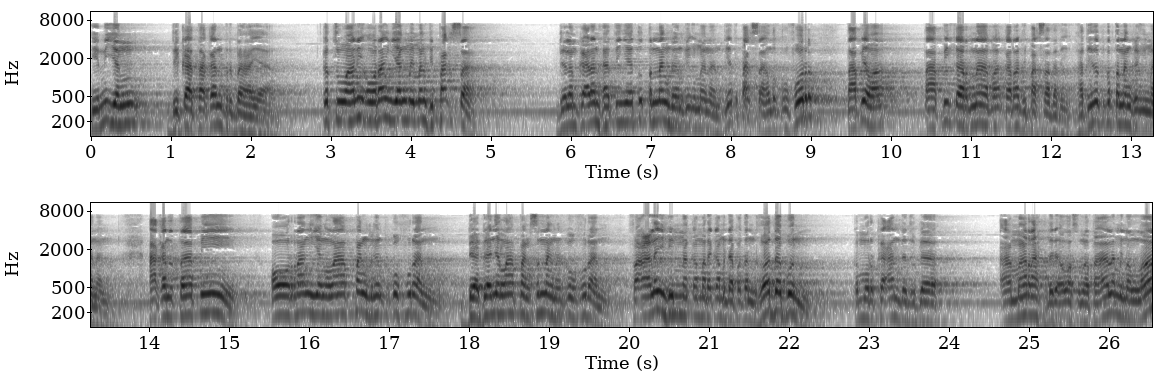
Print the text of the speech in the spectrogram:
ini yang dikatakan berbahaya kecuali orang yang memang dipaksa. Dalam keadaan hatinya itu tenang dengan keimanan. Dia terpaksa untuk kufur tapi apa? Tapi karena apa? Karena dipaksa tadi. Hatinya tetap tenang keimanan. Akan tetapi orang yang lapang dengan kekufuran dadanya lapang senang dengan kekufuran fa'alaihim maka mereka mendapatkan ghadabun kemurkaan dan juga amarah dari Allah Subhanahu wa taala minallah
